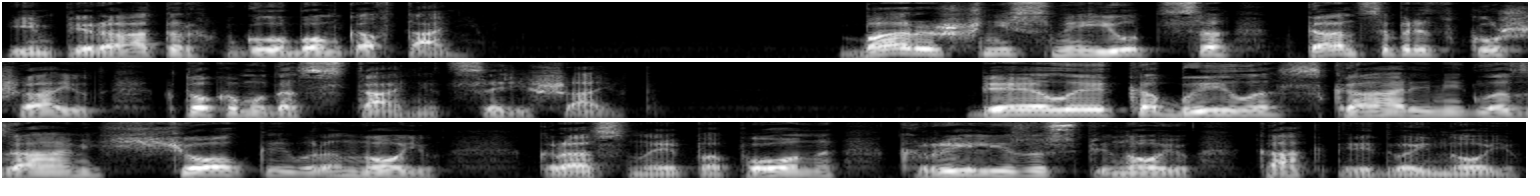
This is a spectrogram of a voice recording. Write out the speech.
император в голубом кафтане. Барышни смеются, танцы предвкушают, кто кому достанется, решают. Белая кобыла с карими глазами, щелкой вороною, красная попона, крылья за спиною, как перед войною.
